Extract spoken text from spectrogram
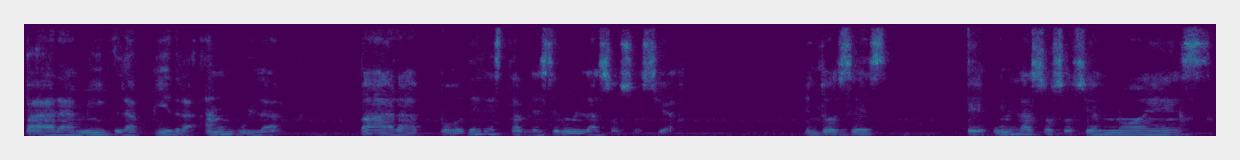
para mí la piedra angular para poder establecer un lazo social. Entonces, eh, un lazo social no es,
